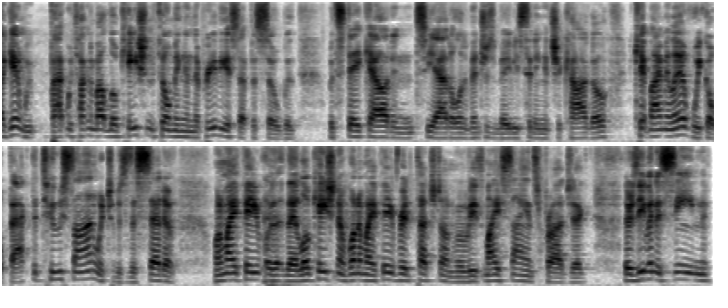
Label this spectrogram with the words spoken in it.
again, we back, we're talking about location filming in the previous episode with with Stakeout in Seattle and Adventures in Babysitting in Chicago. Can't Me Love. We go back to Tucson, which was the set of one of my favorite, the location of one of my favorite Touchstone movies, My Science Project. There's even a scene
